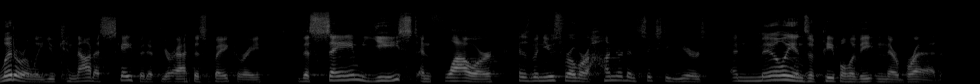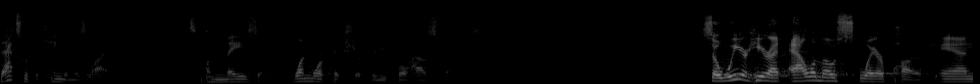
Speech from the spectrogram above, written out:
Literally, you cannot escape it if you're at this bakery. The same yeast and flour has been used for over 160 years, and millions of people have eaten their bread. That's what the kingdom is like. It's amazing. One more picture for you Full House fans. So, we are here at Alamo Square Park, and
